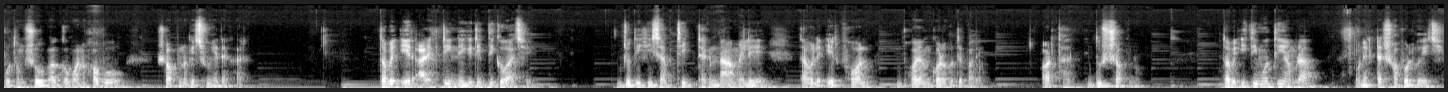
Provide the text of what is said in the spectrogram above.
প্রথম সৌভাগ্যবান হব স্বপ্নকে ছুঁয়ে দেখার। তবে এর আরেকটি নেগেটিভ দিকও আছে। যদি হিসাব ঠিকঠাক না মেলে, তাহলে এর ফল ভয়ঙ্কর হতে পারে, অর্থাৎ দুঃস্বপ্ন। তবে ইতিমধ্যেই আমরা অনেকটা সফল হয়েছি।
